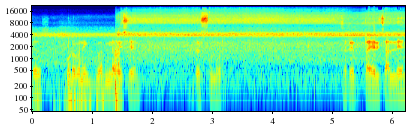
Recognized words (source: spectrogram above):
तर पुढं पण एक बर्नी लावायची आहे त्याच समोर. तर तयारी चालली आहे.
